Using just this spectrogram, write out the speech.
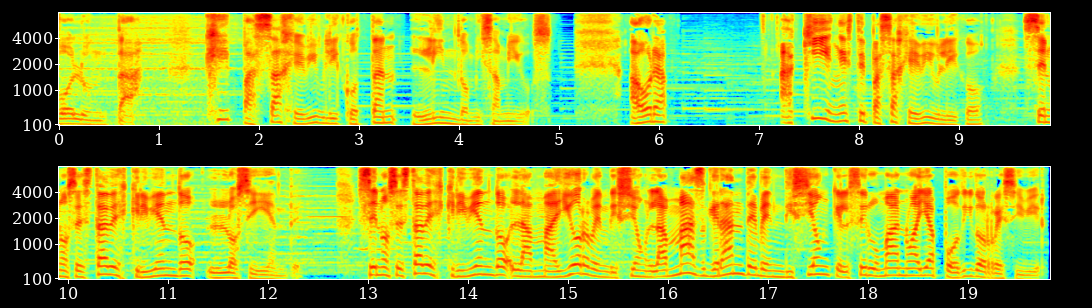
voluntad Qué pasaje bíblico tan lindo, mis amigos. Ahora, aquí en este pasaje bíblico se nos está describiendo lo siguiente. Se nos está describiendo la mayor bendición, la más grande bendición que el ser humano haya podido recibir.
